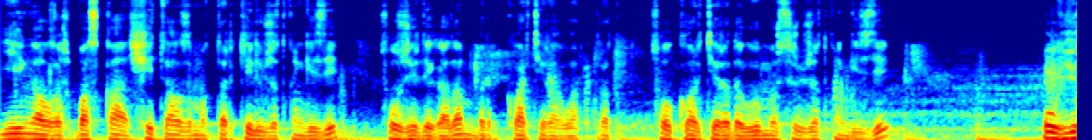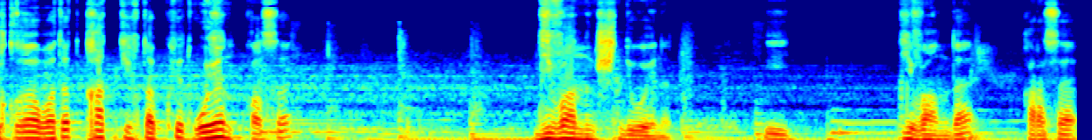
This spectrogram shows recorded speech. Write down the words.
ең алғаш басқа шет азаматтар келіп жатқан кезде сол жердегі адам бір квартираға барып тұрады. Сол квартирада өмір сүріп жатқан кезде ол ұйқыға батады қатты ұйықтап кетеді оянып қалса диванның ішінде оянады. И диванда қараса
